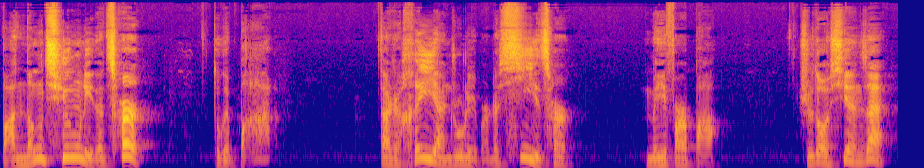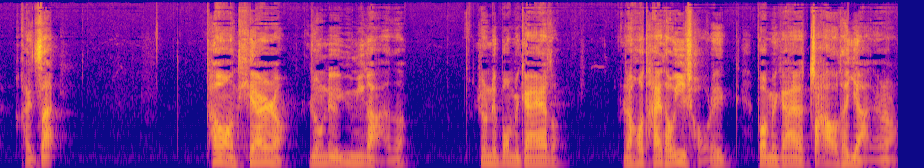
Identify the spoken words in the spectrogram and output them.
把能清理的刺儿都给拔了，但是黑眼珠里边的细刺儿没法拔，直到现在还在。他往天上扔这个玉米杆子。扔这苞米盖子，然后抬头一瞅，这苞米盖子扎到他眼睛上了。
